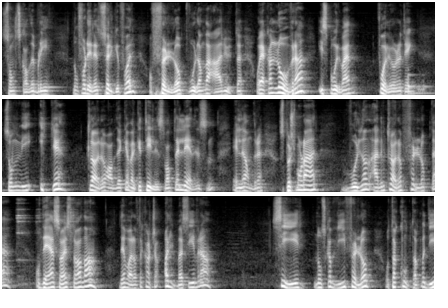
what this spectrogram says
Sånn skal det bli. Nå får dere sørge for å følge opp hvordan det er ute. Og jeg kan love deg, i Sporveien foregår det ting som vi ikke klarer å avdekke. Verken tillitsvalgte, ledelsen eller andre. Spørsmålet er hvordan er det vi klarer å følge opp det? Og det jeg sa i stad da, det var at det kanskje arbeidsgivere sier nå skal vi følge opp og ta kontakt med de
